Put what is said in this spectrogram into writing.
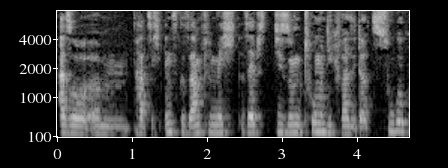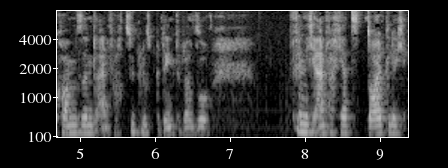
Also ähm, hat sich insgesamt für mich selbst die Symptome, die quasi dazugekommen sind, einfach zyklusbedingt oder so, finde ich einfach jetzt deutlich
